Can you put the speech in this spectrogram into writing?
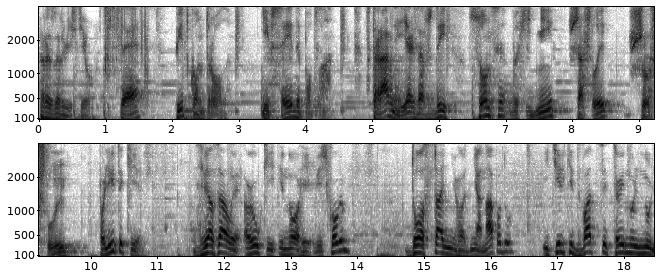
резервістів. Все під контролем. І все йде по плану. В травні, як завжди, сонце, вихідні, шашлик. Шашлик. Політики зв'язали руки і ноги військовим до останнього дня нападу, і тільки 23.00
